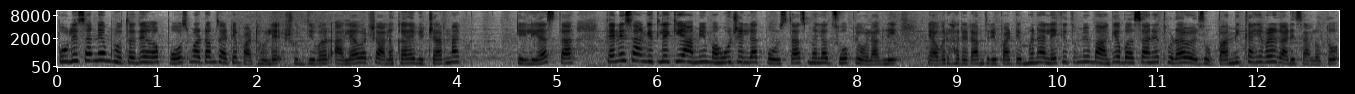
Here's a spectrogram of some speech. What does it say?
पोलिसांनी मृतदेह पोस्टमॉर्टमसाठी पाठवले. शुद्धीवर आल्यावर चालकाला विचारणा केली असता त्यांनी सांगितले की आम्ही महू जिल्ह्यात पोहोचताच मला झोप येऊ लागली. यावर हरिराम त्रिपाठी म्हणाले की तुम्ही मागे बसा आणि थोडा वेळ झोपा. मी काही वेळ गाडी चालवतो.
